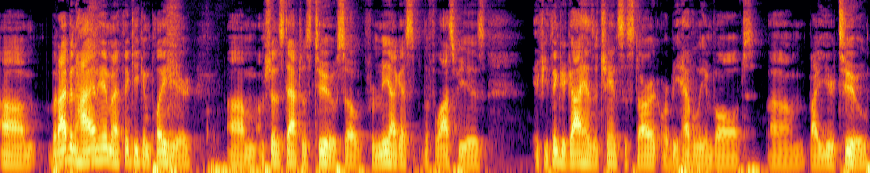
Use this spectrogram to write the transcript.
Um, but I've been high on him, and I think he can play here. Um, I'm sure the staff does too. So for me, I guess the philosophy is if you think a guy has a chance to start or be heavily involved um, by year two,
